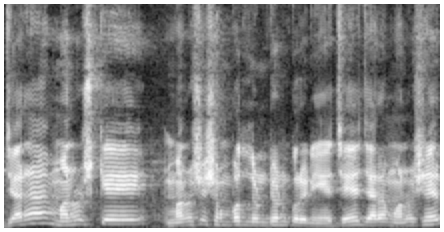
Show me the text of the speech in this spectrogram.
যারা মানুষকে, মানুষের সম্পদ লুণ্ঠন করে নিয়েছে, যারা মানুষের,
